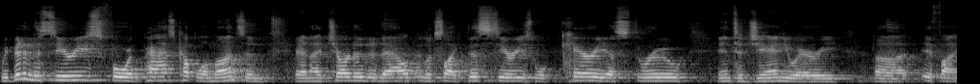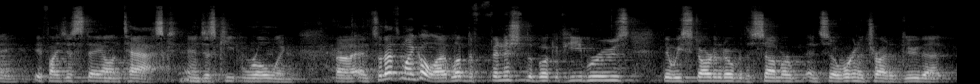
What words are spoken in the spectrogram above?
We've been in this series for the past couple of months, and, and I charted it out. It looks like this series will carry us through into January uh, if, I, if I just stay on task and just keep rolling. Uh, and so that's my goal. I'd love to finish the book of Hebrews that we started over the summer, and so we're going to try to do that.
